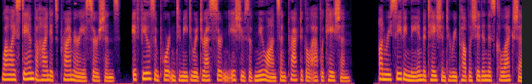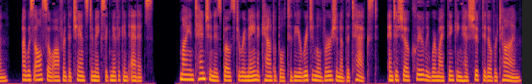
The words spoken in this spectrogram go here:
While I stand behind its primary assertions, it feels important to me to address certain issues of nuance and practical application. On receiving the invitation to republish it in this collection, I was also offered the chance to make significant edits. My intention is both to remain accountable to the original version of the text, and to show clearly where my thinking has shifted over time,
